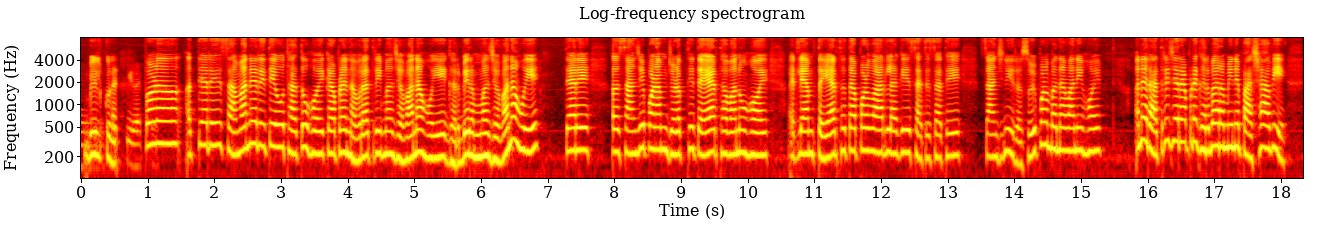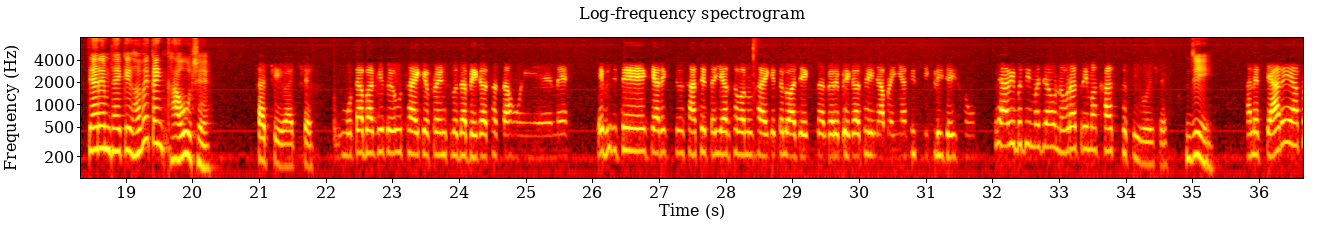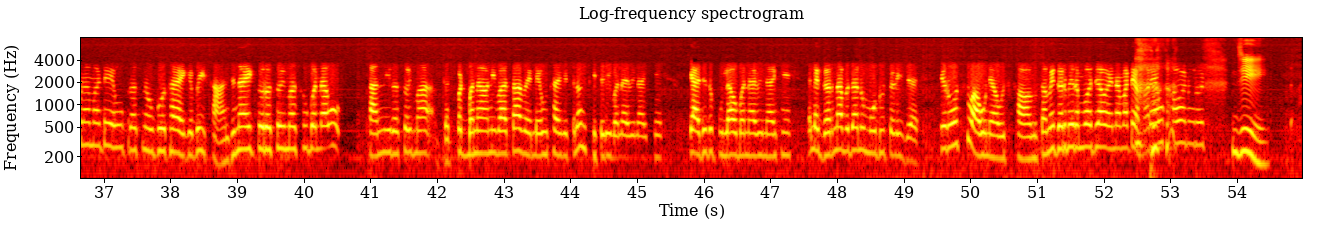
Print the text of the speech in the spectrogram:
બિલકુલ. પણ અત્યારે સામાન્ય રીતે એવું થતું હોય કે આપણે નવરાત્રિમાં જવાના હોઈએ ગરબે રમવા જવાના હોઈએ ત્યારે સાંજે પણ આમ ઝડપથી તૈયાર થવાનું હોય એટલે આમ તૈયાર થતાં પણ વાર લાગે સાથે સાથે સાંજની રસોઈ પણ બનાવવાની હોય. અને રાત્રે જ્યારે આપણે ગરબા રમીને પાછા આવીએ ત્યારે એમ થાય કે હવે કંઈક ખાવું છે. સાચી વાત છે. મોટા ભાગે તો એવું થાય કે ફ્રેન્ડ્સ બધા ભેગા થતા હોઈએ ને એવી રીતે ક્યારેક સાથે તૈયાર થવાનું થાય કે ચલો આજે એકના ઘરે ભેગા થઈને આપણે અહીંયાથી જ નીકળી જઈશું. એટલે આવી બધી મજાઓ નવરાત્રીમાં ખાસ થતી હોય છે. જી. અને ત્યારે આપણા માટે એવો પ્રશ્ન ઊભો થાય કે ભાઈ સાંજના એક તો રસોઈમાં શું બનાવવું? સાંજની રસોઈમાં ઝટપટ બનાવવાની વાત આવે એટલે એવું થાય કે ચલો ને ખીચડી બનાવી નાખીએ કે આજે તો પુલાવ બનાવી નાખીએ એટલે ઘરના બધાનું મોઢું ચડી જાય કે રોજ શું આવું ને આવું જ ખાવાનું? તમે ગરબે રમવા જાઓ એના માટે અમારે આવું ખાવાનું રોજ? જી.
